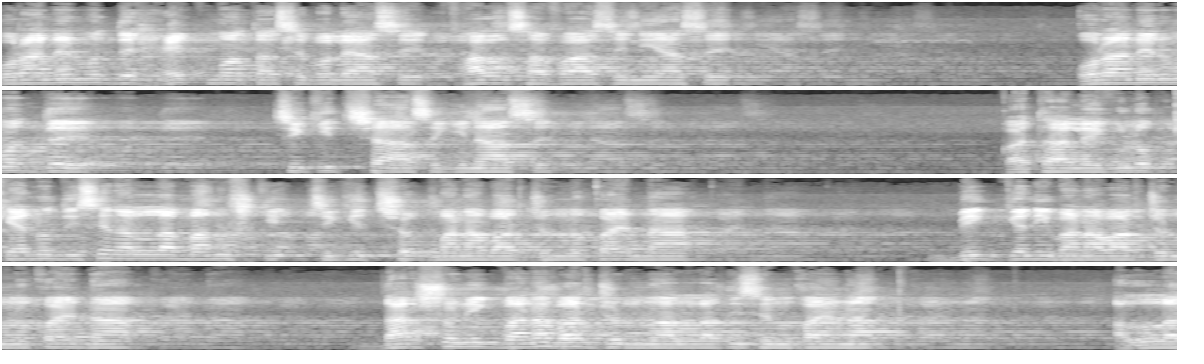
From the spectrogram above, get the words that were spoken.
কোরআনের মধ্যে হেকমত আছে বলে আছে, ফালসাফা আছে নিয়ে আছে। কোরআনের মধ্যে চিকিৎসা আছে কিনা আছে? কয়, তাহলে এগুলো কেন দিছেন আল্লাহ? মানুষকে চিকিৎসক বানাবার জন্য কয় না? বিজ্ঞানী বানাবার জন্য কয় না? দার্শনিক বানাবার জন্য আল্লাহ দিছেন কয় না? আল্লাহ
